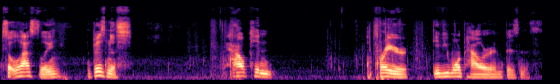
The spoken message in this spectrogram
So, lastly, business. How can a prayer give you more power in business?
